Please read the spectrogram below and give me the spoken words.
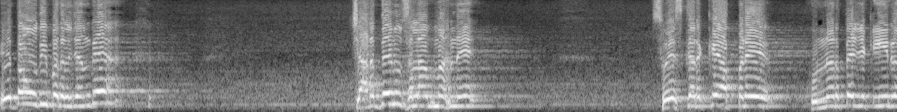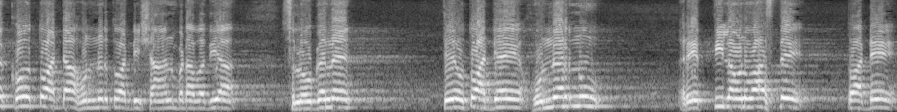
ਇਹ ਤਾਂ ਉਹਦੀ ਬਦਲ ਜਾਂਦੇ ਆ। ਚੜਦੇ ਨੂੰ ਸਲਾਮਾਂ ਨੇ। ਸੋ ਇਸ ਕਰਕੇ ਆਪਣੇ ਹੁਨਰ ਤੇ ਯਕੀਨ ਰੱਖੋ, ਤੁਹਾਡਾ ਹੁਨਰ, ਤੁਹਾਡੀ ਸ਼ਾਨ ਬੜਾ ਵਧੀਆ ਸਲੋਗਨ ਹੈ। ਤੇ ਉਹ ਤੁਹਾਡੇ ਹੁਨਰ ਨੂੰ ਰੇਤੀ ਲਾਉਣ ਵਾਸਤੇ, ਤੁਹਾਡੇ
